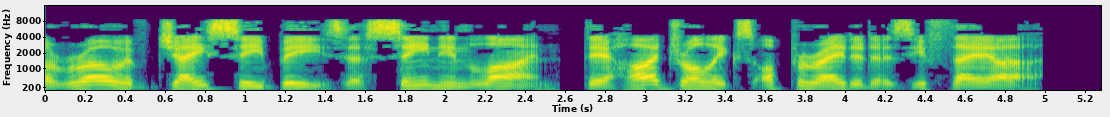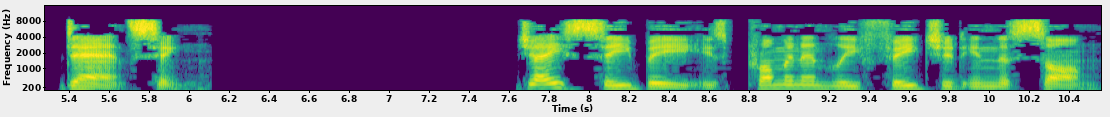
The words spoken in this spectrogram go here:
A row of JCBs are seen in line, their hydraulics operated as if they are dancing. JCB is prominently featured in the song,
